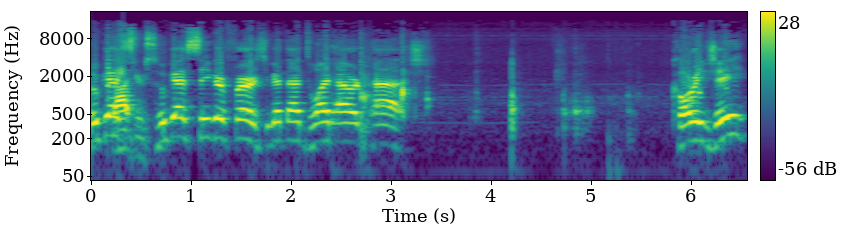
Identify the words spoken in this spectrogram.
Who gets Dodgers. who gets Seager first? You get that Dwight Howard patch. Corey G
